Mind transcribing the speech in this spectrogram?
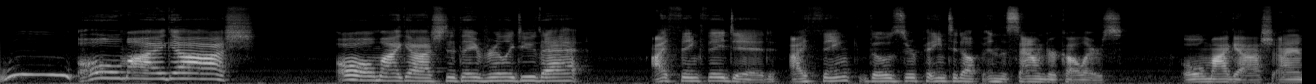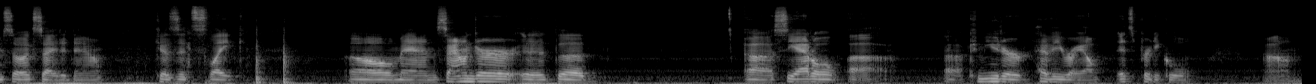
Ooh, oh my gosh! Oh my gosh, did they really do that? I think they did. I think those are painted up in the Sounder colors. Oh my gosh, I am so excited now. Because it's like, oh man, the Sounder, uh, the uh, Seattle uh, uh, commuter heavy rail, it's pretty cool. Um,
